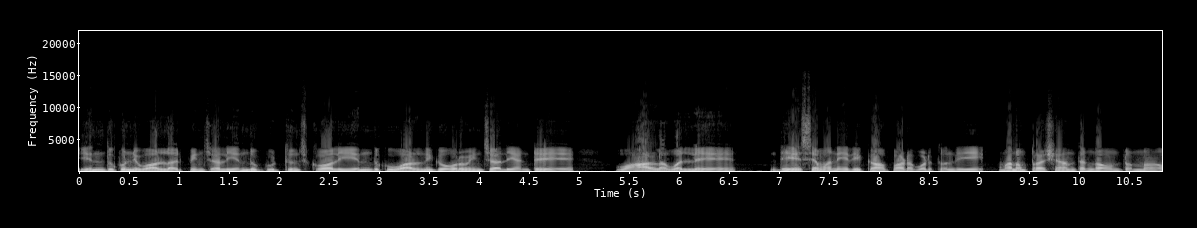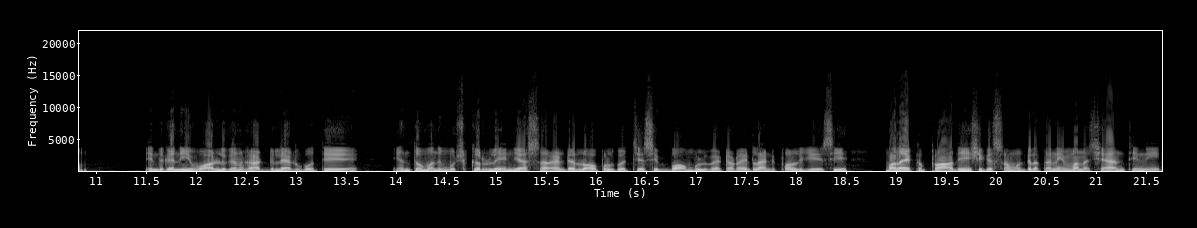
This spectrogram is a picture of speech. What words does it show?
ఎందుకు నివాళులు అర్పించాలి? ఎందుకు గుర్తుంచుకోవాలి? ఎందుకు వాళ్ళని గౌరవించాలి అంటే వాళ్ళ వల్లే దేశం అనేది కాపాడబడుతుంది. మనం ప్రశాంతంగా ఉంటున్నాం. ఎందుకని? వాళ్ళు కనుక అడ్డు లేకపోతే ఎంతోమంది ముష్కరులు ఏం చేస్తారంటే లోపలికి వచ్చేసి బాంబులు పెట్టడం ఇట్లాంటి పనులు చేసి మన యొక్క ప్రాదేశిక సమగ్రతని మన శాంతిని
